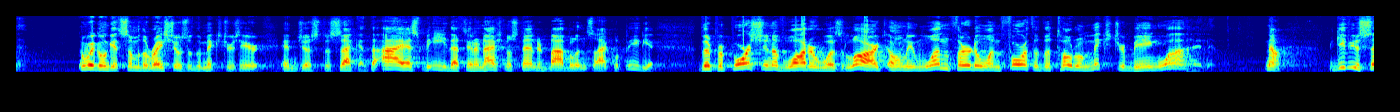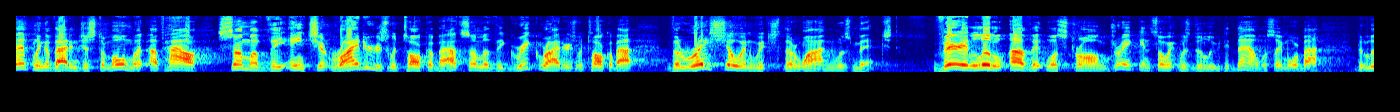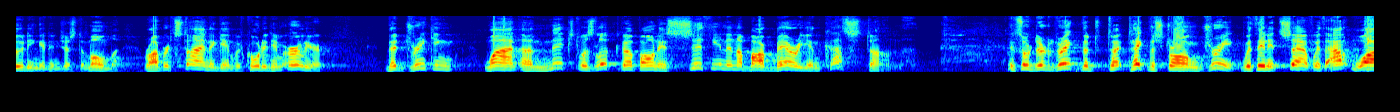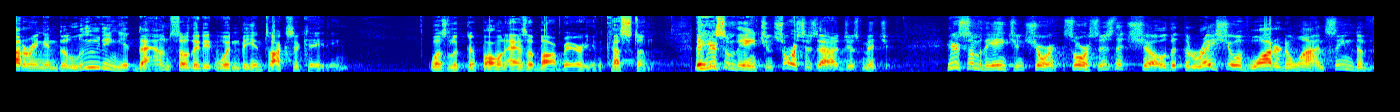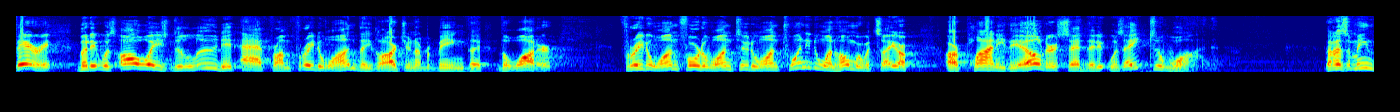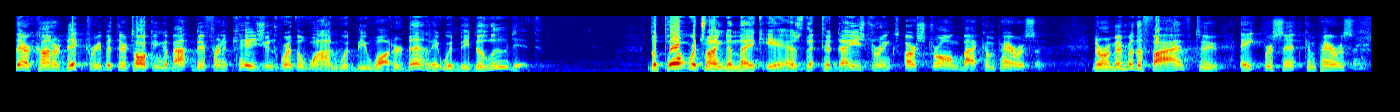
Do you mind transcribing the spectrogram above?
And we're going to get some of the ratios of the mixtures here in just a second. The ISBE, that's International Standard Bible Encyclopedia, the proportion of water was large, only one third or one fourth of the total mixture being wine. Now, I'll give you a sampling of that in just a moment of how some of the ancient writers would talk about, some of the Greek writers would talk about the ratio in which the wine was mixed. Very little of it was strong drink, and so it was diluted down. We'll say more about diluting it in just a moment. Robert Stein, again, we've quoted him earlier, that drinking wine unmixed was looked upon as Scythian and a barbarian custom. And so to drink the, to take the strong drink within itself without watering and diluting it down so that it wouldn't be intoxicating was looked upon as a barbarian custom. Now here's some of the ancient sources that I just mentioned. Here's some of the ancient sources that show that the ratio of water to wine seemed to vary, but it was always diluted at from 3 to 1, the larger number being the, the water, 3 to 1, 4 to 1, 2 to 1, 20 to 1, Homer would say, or, or Pliny the Elder said that it was 8 to 1. That doesn't mean they're contradictory, but they're talking about different occasions where the wine would be watered down, it would be diluted. The point we're trying to make is that today's drinks are strong by comparison. Now, remember the 5 to 8% comparison?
